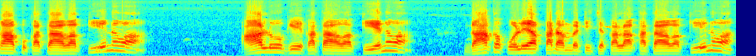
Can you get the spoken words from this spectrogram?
කාපු කතාවක් කියනවා. ආලෝකයේ කතාවක් කියනවා. ගාක කොලයක් අඩම් වැටිච්ච කලා කතාවක් කියනවා.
